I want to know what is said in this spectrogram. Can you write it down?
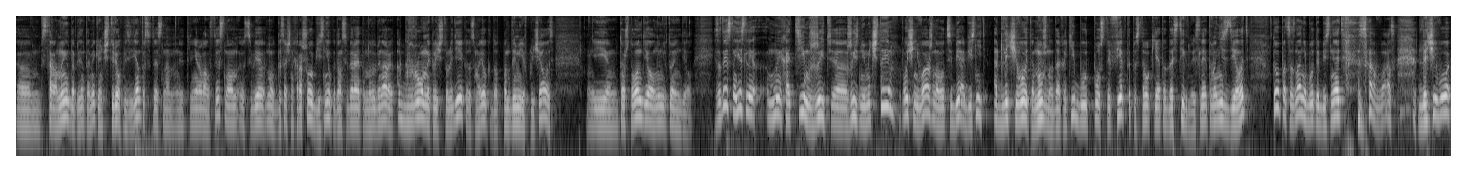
страны, до президента Америки, он четырех президентов, соответственно, тренировал. Соответственно, он себе ну, достаточно хорошо объяснил, когда он собирает там на вебинары огромное количество людей, когда смотрел, когда вот пандемия включалась, и то, что он делал, ну, никто не делал. И, соответственно, если мы хотим жить э, жизнью мечты, очень важно вот себе объяснить, а для чего это нужно, да, какие будут постэффекты после того, как я это достигну. Если этого не сделать, то подсознание будет объяснять за вас, для чего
